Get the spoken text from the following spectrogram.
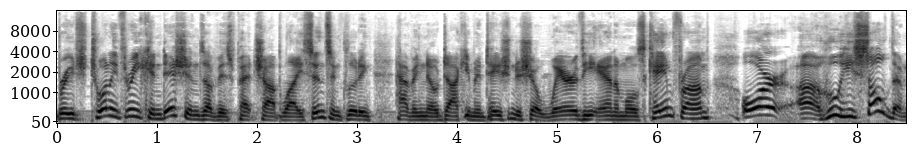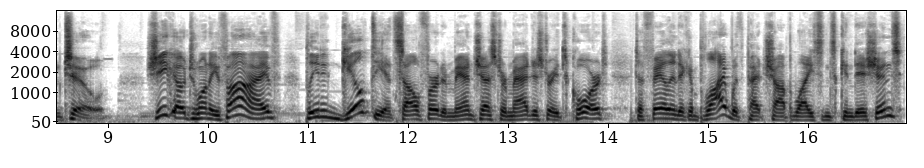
breached 23 conditions of his pet shop license, including having no documentation to show where the animals came from or uh, who he sold them to. Chico, 25, pleaded guilty at Salford and Manchester Magistrates Court to failing to comply with pet shop license conditions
